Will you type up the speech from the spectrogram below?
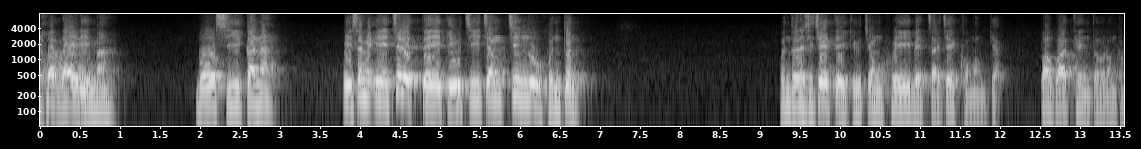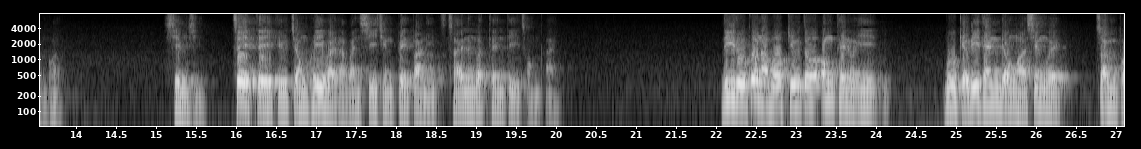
法来临吗？无时间啊！为什么？因为这个地球即将进入混沌，混沌就是这个地球将毁灭在这空旷界，包括天道拢同款，是不是？这地球将毁坏六万四千八百年，才能够天地重开。你如果若无求道往天位，无求你天龙华圣位，全部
